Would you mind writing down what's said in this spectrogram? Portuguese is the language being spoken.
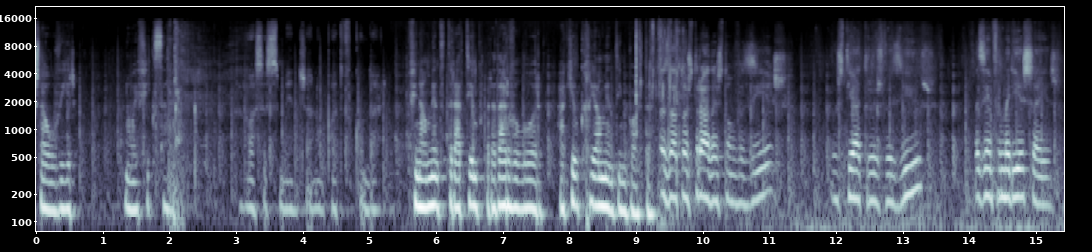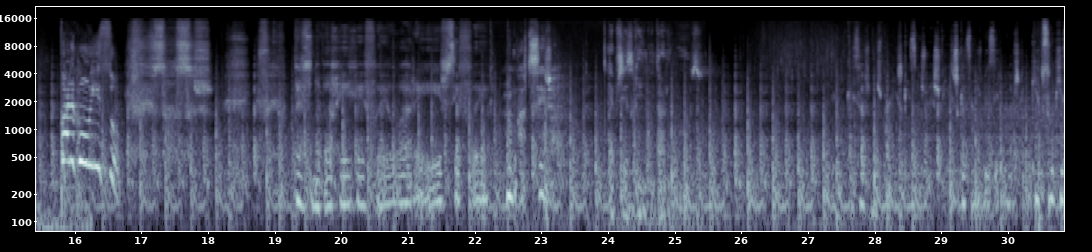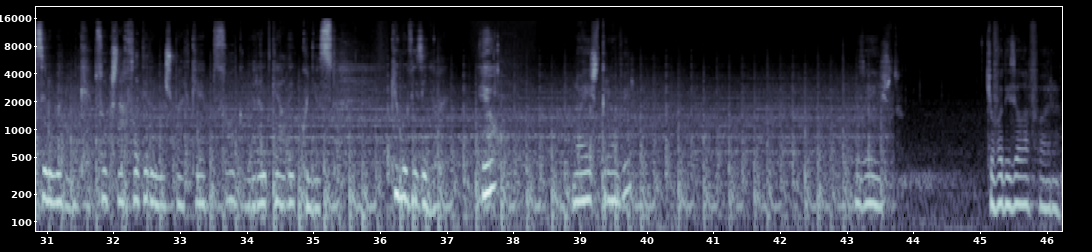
está a ouvir não é ficção. A vossa semente já não pode fecundar. Finalmente terá tempo para dar valor àquilo que realmente importa. As autoestradas estão vazias, os teatros vazios, as enfermarias cheias. Para com isso! Os ossos. Foi o peso na barriga e foi o ar a ir-se e foi. Não pode ser. É preciso reencontrar o gozo. Quem são os meus pais? Quem são os meus filhos? Irmãos? Quem é a pessoa que assina o meu nome? Quem é a pessoa que está refletida no meu espelho? Quem é a pessoa que me garante que é alguém que conheço? Quem é o meu vizinho? Eu? Não é isto que queriam ouvir? Mas é isto que eu vou dizer lá fora.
